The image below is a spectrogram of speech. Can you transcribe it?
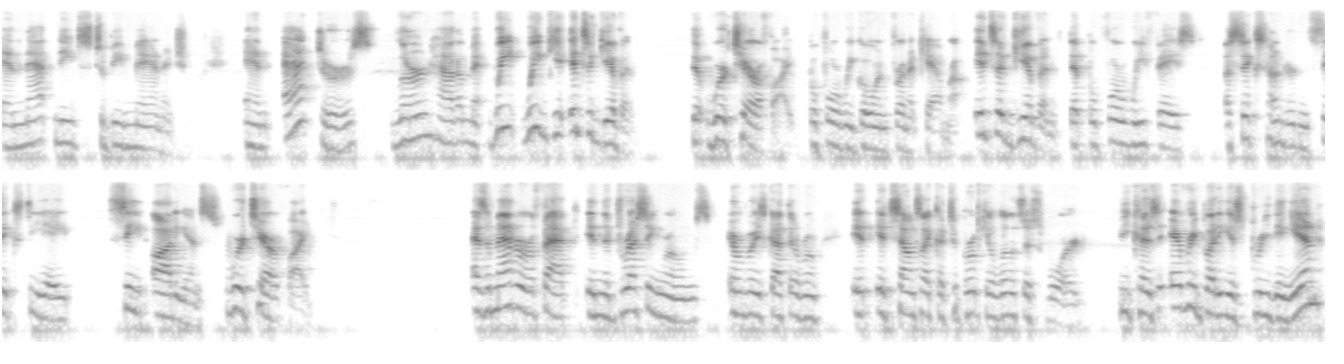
and that needs to be managed. And actors learn how to. Ma- we we it's a given that we're terrified before we go in front of camera. It's a given that before we face a 668 seat audience, we're terrified as a matter of fact, in the dressing rooms, everybody's got their room. It, it sounds like a tuberculosis ward because everybody is breathing in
